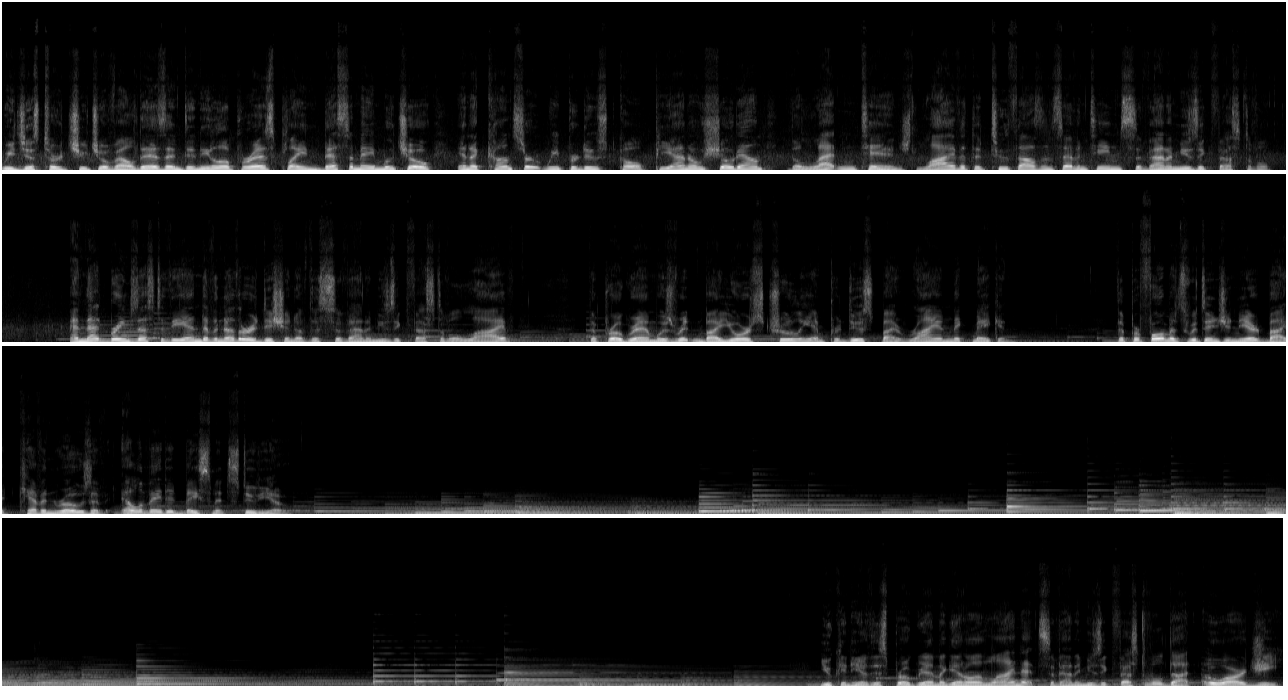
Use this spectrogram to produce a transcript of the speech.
We just heard Chucho Valdes and Danilo Perez playing Besame Mucho in a concert we produced called Piano Showdown The Latin Tinge, live at the 2017 Savannah Music Festival. And that brings us to the end of another edition of the Savannah Music Festival Live. The program was written by yours truly and produced by Ryan McMakin. The performance was engineered by Kevin Rose of Elevated Basement Studio. You can hear this program again online at savannahmusicfestival.org.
